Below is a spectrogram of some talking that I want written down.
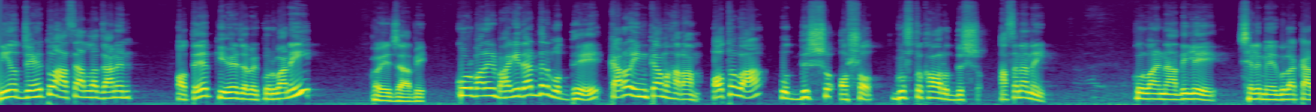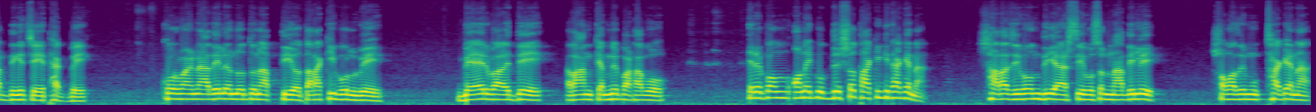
নিয়ত যেহেতু আছে, আল্লাহ জানেন, অতএব কি হয়ে যাবে? কোরবানি হয়ে যাবে। কোরবানির ভাগিদারদের মধ্যে কারও ইনকাম হারাম অথবা উদ্দেশ্য অসৎ, গোস্ত খাওয়ার উদ্দেশ্য, আছে না নেই? কোরবানি না দিলে ছেলে মেয়েগুলা কার দিকে চেয়ে থাকবে? কোরবানি না দিলে নতুন আত্মীয় তারা কি বলবে? ব্যয়ের বাড়িতে রান কেমনে পাঠাবো? এরকম অনেক উদ্দেশ্য থাকে কি থাকে না? সারা জীবন দিয়ে আসছি এবছর না দিলে সমাজে মুখ থাকে না।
